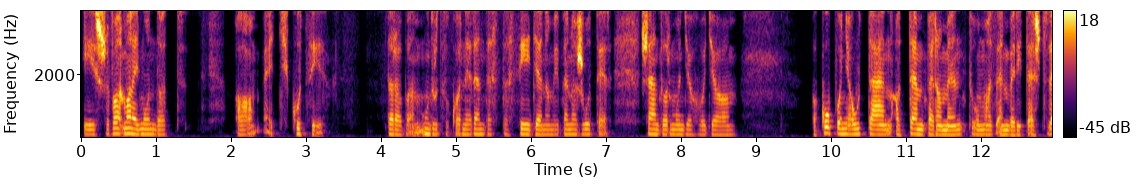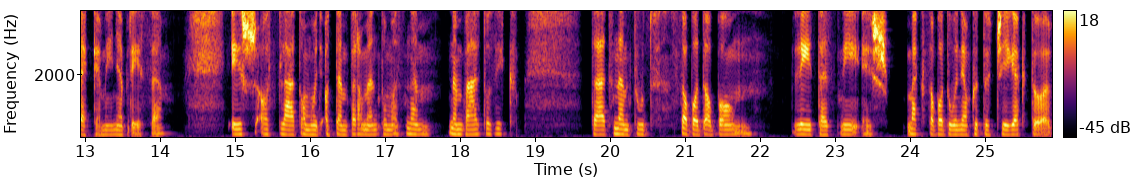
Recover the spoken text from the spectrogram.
És van, van egy mondat, a, egy kuci darabban Mundrucukornél rendezte a Szégyen, amiben a Zsótér Sándor mondja, hogy a, a koponya után a temperamentum az emberi test legkeményebb része. És azt látom, hogy a temperamentum az nem nem változik, tehát nem tud szabadabban létezni és megszabadulni a kötöttségektől.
